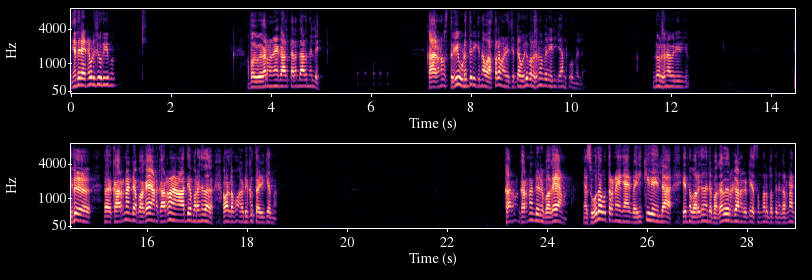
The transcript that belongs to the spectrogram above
നീ എന്തിനാ എന്നെ വിളിച്ച് ചോദിക്കുന്നത്? അപ്പോൾ വിവരണനേക്കാൾ തരം താഴ്ന്നില്ലേ? കാരണം സ്ത്രീ ഉടുത്തിരിക്കുന്ന വസ്ത്രം അഴിച്ചിട്ട് ഒരു പ്രശ്നവും പരിഹരിക്കാൻ പോകുന്നില്ല. എന്ത് പ്രശ്നം പരിഹരിക്കും ഇത് കർണന്റെ പകയാണ്. കർണനാണ് ആദ്യം പറഞ്ഞത് അവളുടെ അടുക്കുത്തഴിക്കെന്ന്. തഴിക്കുന്ന കർണന്റെ ഒരു പകയാണ്. ഞാൻ സൂതപുത്രനെ ഞാൻ വരിക്കുകയില്ല എന്ന് പറഞ്ഞതിന്റെ പക തീർക്കാണ് കിട്ടിയ സന്ദർഭത്തിന് കർണൻ.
